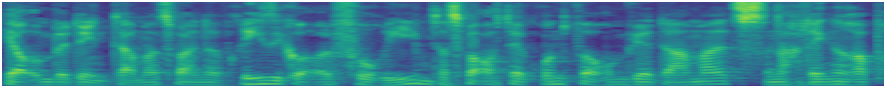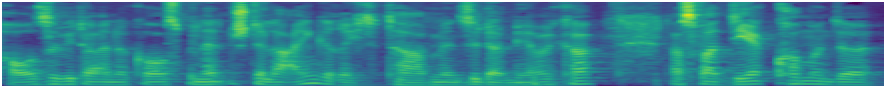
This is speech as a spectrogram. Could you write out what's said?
Ja, unbedingt. Damals war eine riesige Euphorie. Das war auch der Grund, warum wir damals nach längerer Pause wieder eine Korrespondentenstelle eingerichtet haben in Südamerika. Das war der kommende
